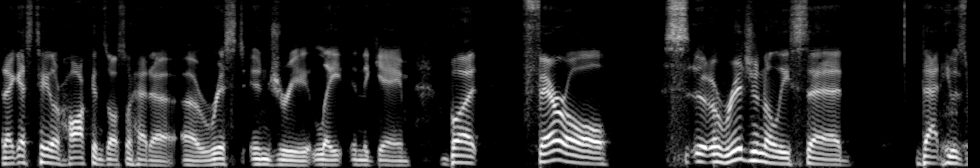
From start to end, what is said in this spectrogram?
And I guess Taylor Hawkins also had a, a wrist injury late in the game. But Ferrell originally said that he was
